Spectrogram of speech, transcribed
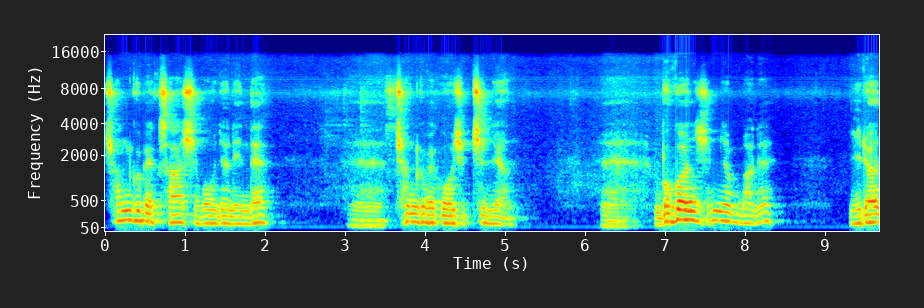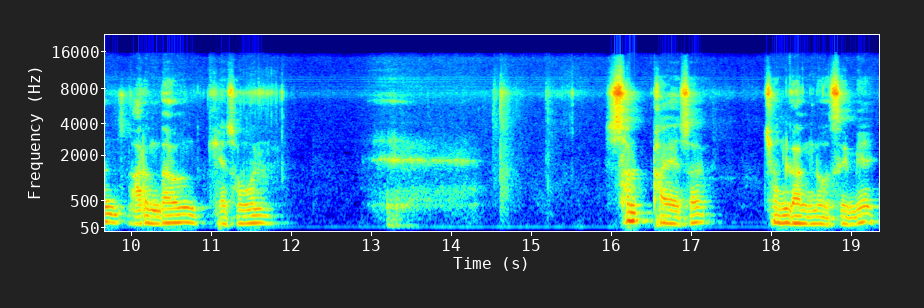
1945년인데 1957년 무건 10년 만에 이런 아름다운 개성을 설파해서 전강로 스님의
